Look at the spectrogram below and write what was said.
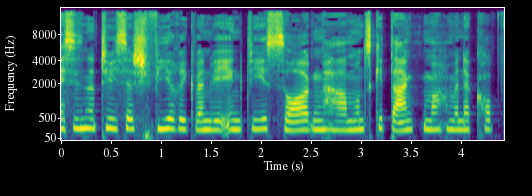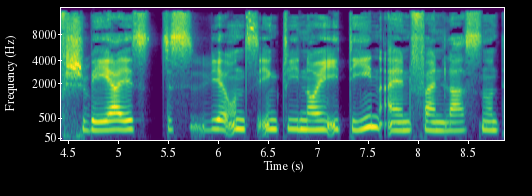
Es ist natürlich sehr schwierig, wenn wir irgendwie Sorgen haben, uns Gedanken machen, wenn der Kopf schwer ist, dass wir uns irgendwie neue Ideen einfallen lassen. Und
